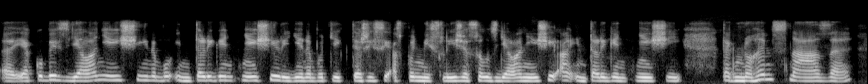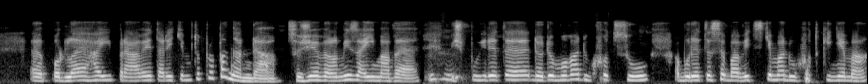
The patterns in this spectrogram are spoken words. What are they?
eh, jakoby vzdělanější nebo inteligentnější lidi, nebo ti, kteří si aspoň myslí, že jsou vzdělanější a inteligentnější, tak mnohem snáze podléhají právě tady těmto propagandám, což je velmi zajímavé. Mm-hmm. Když půjdete do domova důchodců a budete se bavit s těma důchodkyněma,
